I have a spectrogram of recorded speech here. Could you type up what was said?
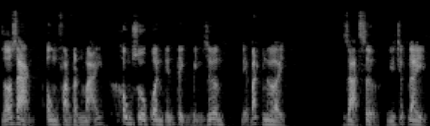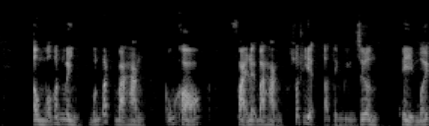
Rõ ràng ông Phan Văn Mãi không xua quân đến tỉnh Bình Dương để bắt người. Giả sử như trước đây, ông Võ Văn Minh muốn bắt bà Hằng cũng khó, phải đợi bà Hằng xuất hiện ở tỉnh Bình Dương thì mới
